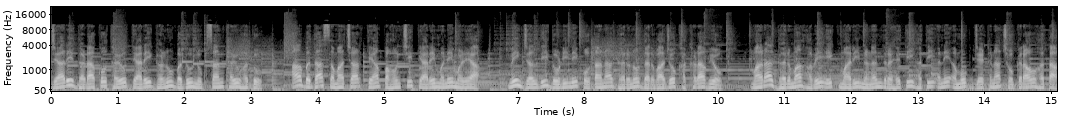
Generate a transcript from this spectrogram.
જ્યારે ધડાકો થયો ત્યારે ઘણું બધું નુકસાન થયું હતું. આ બધા સમાચાર ત્યાં પહોંચી ત્યારે મને મળ્યા. મેં જલ્દી દોડીને પોતાના ઘરનો દરવાજો ખખડાવ્યો. મારા ઘરમાં હવે એક મારી નણંદ રહેતી હતી અને અમુક જેઠના છોકરાઓ હતા.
